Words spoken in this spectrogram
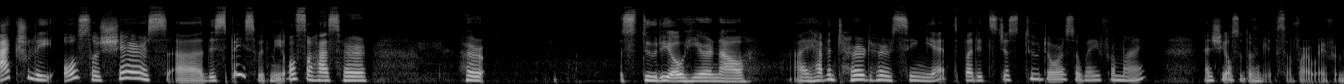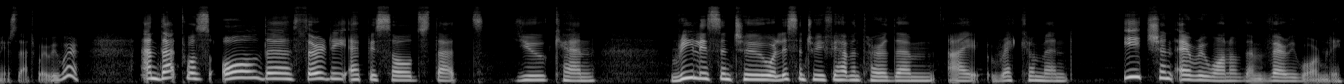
actually also shares uh, this space with me. Also has her her studio here now. I haven't heard her sing yet, but it's just two doors away from mine, and she also doesn't live so far away from here. So that's where we were, and that was all the thirty episodes that you can re-listen to or listen to if you haven't heard them. I recommend each and every one of them very warmly.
